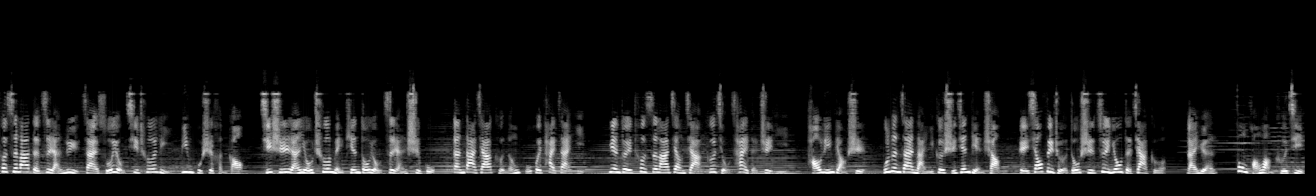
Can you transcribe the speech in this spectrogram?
特斯拉的自燃率在所有汽车里并不是很高。其实燃油车每天都有自燃事故，但大家可能不会太在意。面对特斯拉降价割韭菜的质疑，陶林表示，无论在哪一个时间点上，给消费者都是最优的价格。来源：凤凰网科技。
